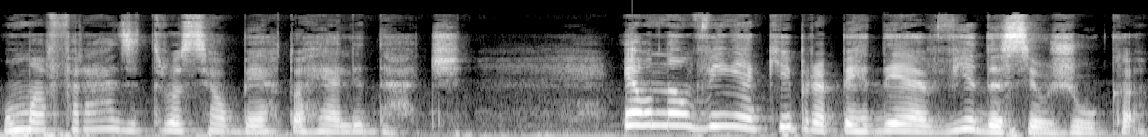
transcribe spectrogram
Uma frase trouxe Alberto à realidade. Eu não vim aqui para perder a vida, seu Juca.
